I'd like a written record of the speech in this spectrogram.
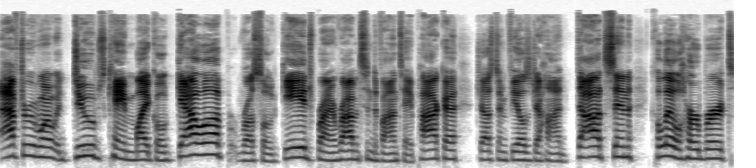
After we went with Doubs came Michael Gallup, Russell Gage, Brian Robinson, DeVante Parker, Justin Fields, Jahan Dotson, Khalil Herbert,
